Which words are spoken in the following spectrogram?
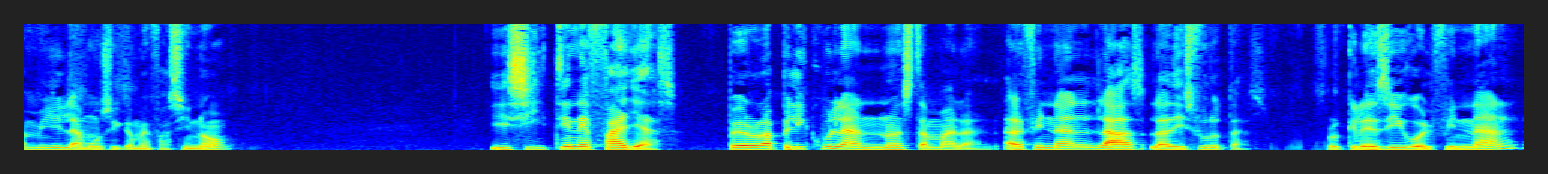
A mí la música me fascinó. Y sí, tiene fallas. Pero la película no está mala. Al final la, la disfrutas. Porque les digo, el final,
